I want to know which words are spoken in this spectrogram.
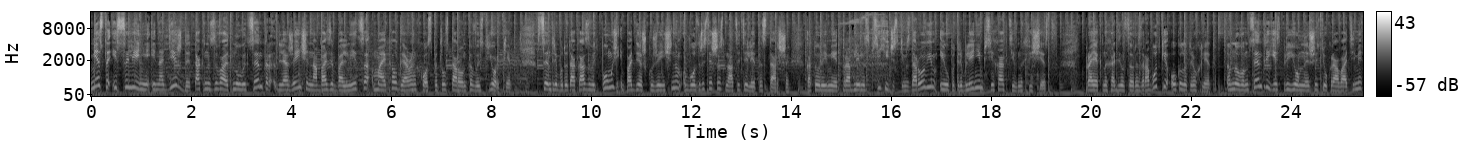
Место исцеления и надежды так называют новый центр для женщин на базе больницы Майкл Гаррен Хоспитал в Торонто в Ист-Йорке. В центре будут оказывать помощь и поддержку женщинам в возрасте 16 лет и старше, которые имеют проблемы с психическим здоровьем и употреблением психоактивных веществ. Проект находился в разработке около трех лет. В новом центре есть приемная с шестью кроватями,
